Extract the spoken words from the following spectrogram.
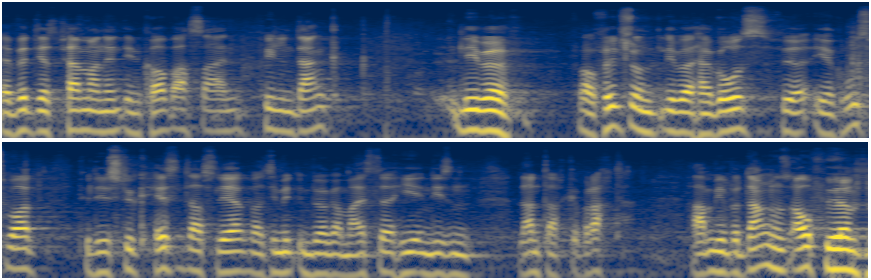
Er wird jetzt permanent in Korbach sein. Vielen Dank, liebe Frau Fritsch und lieber Herr Goos, für Ihr Grußwort, für dieses Stück Hessentagslehr, was Sie mit dem Bürgermeister hier in diesen Landtag gebracht haben. Wir bedanken uns auch für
